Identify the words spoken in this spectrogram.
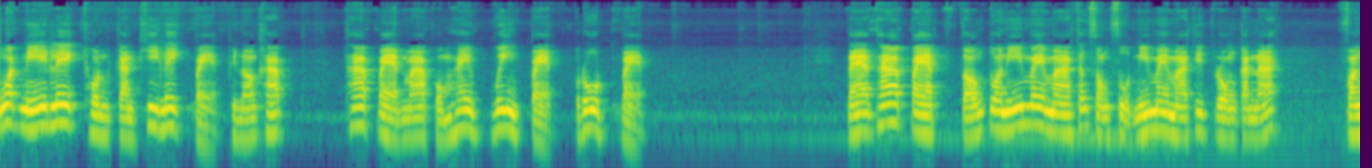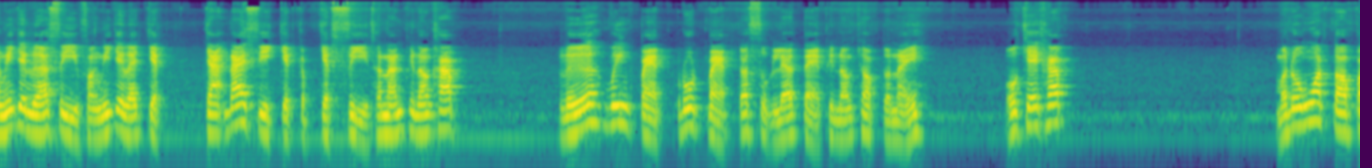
งวดนี้เลขชนกันที่เลขแปดพี่น้องครับ ถ้าแปดมาผมให้วิ่งแปดรูดแปดแต่ถ้าแปดสองตัวนี้ไม่มาทั้งสองสูตรนี้ไม่มาที่ตรงกันนะ ฝั่งนี้จะเหลือสี่ฝั่งนี้จะเหลือเจะได้สี่เจ็ดกับเจ็ดสี่เท่านั้นพี่น้องครับ หรือวิ่งแปดรูดแปดก็สุดแล้วแต่พี่น้องชอบตัวไหน โอเคครับ มาดูงวดต่อไป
